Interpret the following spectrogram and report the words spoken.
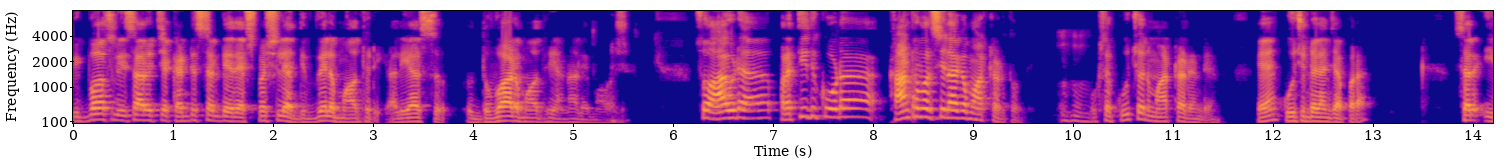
బిగ్ బాస్లో ఈసారి వచ్చే కంటెస్టెంట్ ఏదో ఎస్పెషల్లీ ఆ దివ్వేల మాధురి అలియాస్ దువ్వాడ మాధురి అనాలేమో సో ఆవిడ ప్రతిది కూడా కాంట్రవర్సీ లాగా మాట్లాడుతుంది. ఒకసారి కూర్చొని మాట్లాడండి. ఏ? కూర్చుంటే కానీ చెప్పరా? సరే ఈ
